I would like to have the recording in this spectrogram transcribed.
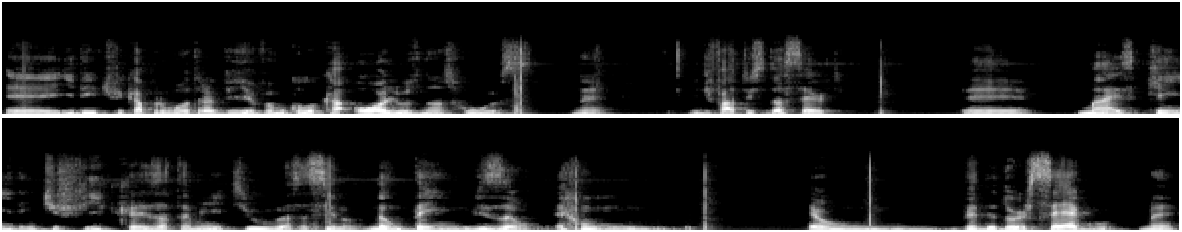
é, identificar por uma outra via, vamos colocar olhos nas ruas, né? E de fato isso dá certo. É, mas quem identifica exatamente o assassino não tem visão. É um, é um vendedor cego, né?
